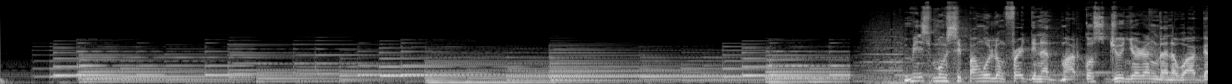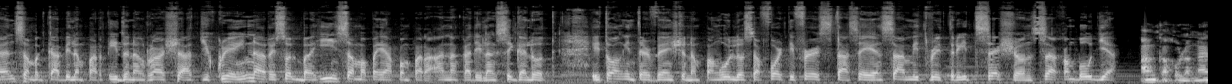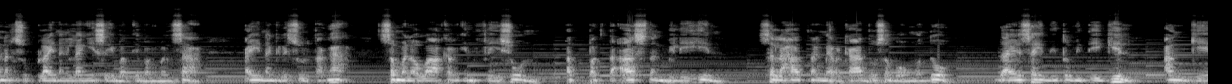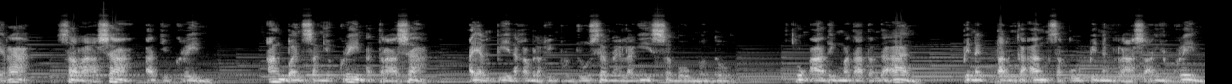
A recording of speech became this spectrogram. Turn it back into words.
Mismong si Pangulong Ferdinand Marcos Jr. ang nanawagan sa magkabilang partido ng Russia at Ukraine na resolbahin sa mapayapang paraan ang kanilang sigalot. Ito ang intervention ng Pangulo sa 41st ASEAN Summit Retreat Session sa Cambodia. Ang kakulangan ng supply ng langis sa iba't ibang bansa ay nagresulta nga sa malawakang inflation at pagtaas ng bilihin sa lahat ng merkado sa buong mundo dahil sa hindi tumitigil ang gera sa Russia at Ukraine. Ang bansang Ukraine at Russia ay ang pinakamalaking producer ng langis sa buong mundo. Kung ating matatandaan, pinagtangkaang sakupin ng Russia ang Ukraine.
